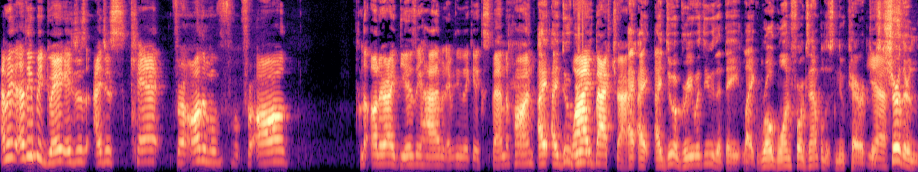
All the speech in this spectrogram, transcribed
I mean, I think it'd be great. It's just I just can't for all the move for, for all the other ideas they have and everything they can expand upon. I I do. agree Why with- backtrack? I, I, I do agree with you that they like Rogue One, for example, is new characters. Yes. Sure, they're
